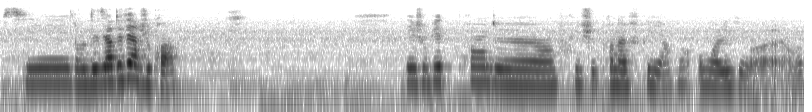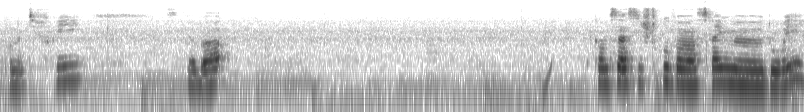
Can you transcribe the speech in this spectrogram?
C'est dans le désert de verre, je crois. Et j'ai oublié de prendre un fruit. Je vais prendre un fruit. Hein. Un légume. on va prendre un petit fruit. C'est là-bas. Comme ça, si je trouve un slime euh, doré.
